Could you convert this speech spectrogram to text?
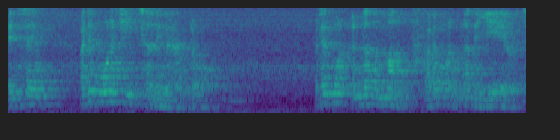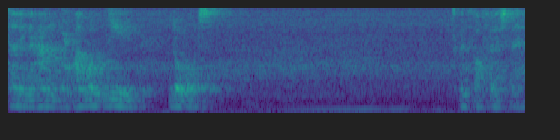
in saying, I don't want to keep turning the handle. I don't want another month. I don't want another year of turning the handle. I want you, Lord. And so I'll finish there.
